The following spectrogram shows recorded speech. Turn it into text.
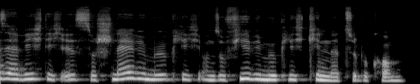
sehr wichtig ist, so schnell wie möglich und so viel wie möglich Kinder zu bekommen.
